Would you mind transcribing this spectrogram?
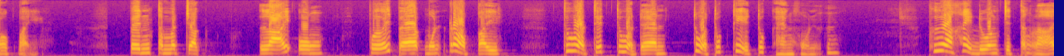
ออกไป เป็นธรรมจักหลายองค์เผยแผ่หมุนรอบไป ทั่วทิศทั่วแดน ทั่วทุกที่ทุกแห่งหน เพื่อให้ดวงจิตทั้งหลาย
